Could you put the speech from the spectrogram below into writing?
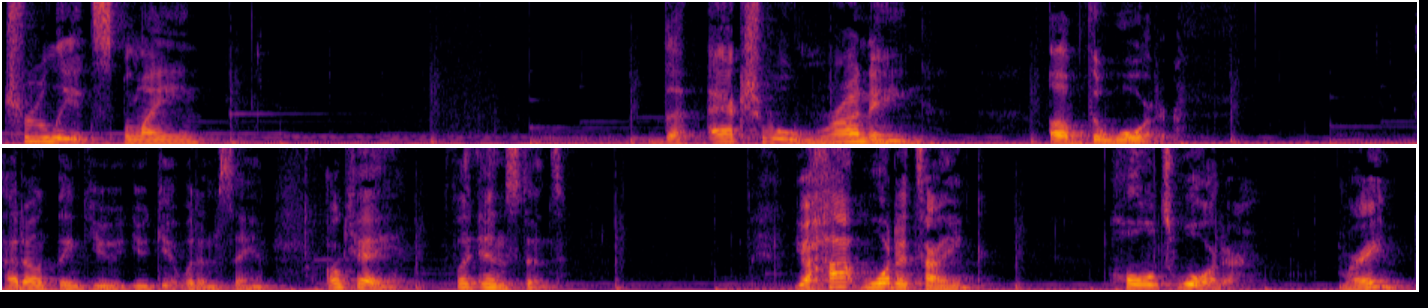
truly explain the actual running of the water. I don't think you, you get what I'm saying. Okay, for instance, your hot water tank holds water, right?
